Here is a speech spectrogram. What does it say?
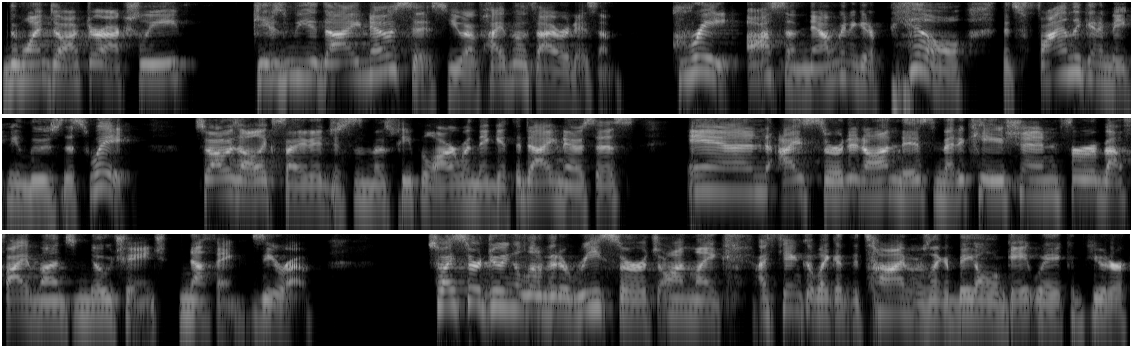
the one doctor actually gives me a diagnosis. You have hypothyroidism. Great, awesome. Now I'm going to get a pill that's finally going to make me lose this weight. So I was all excited, just as most people are when they get the diagnosis. And I started on this medication for about five months, no change, nothing, zero. So I started doing a little bit of research on like, I think like at the time it was like a big old gateway computer.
